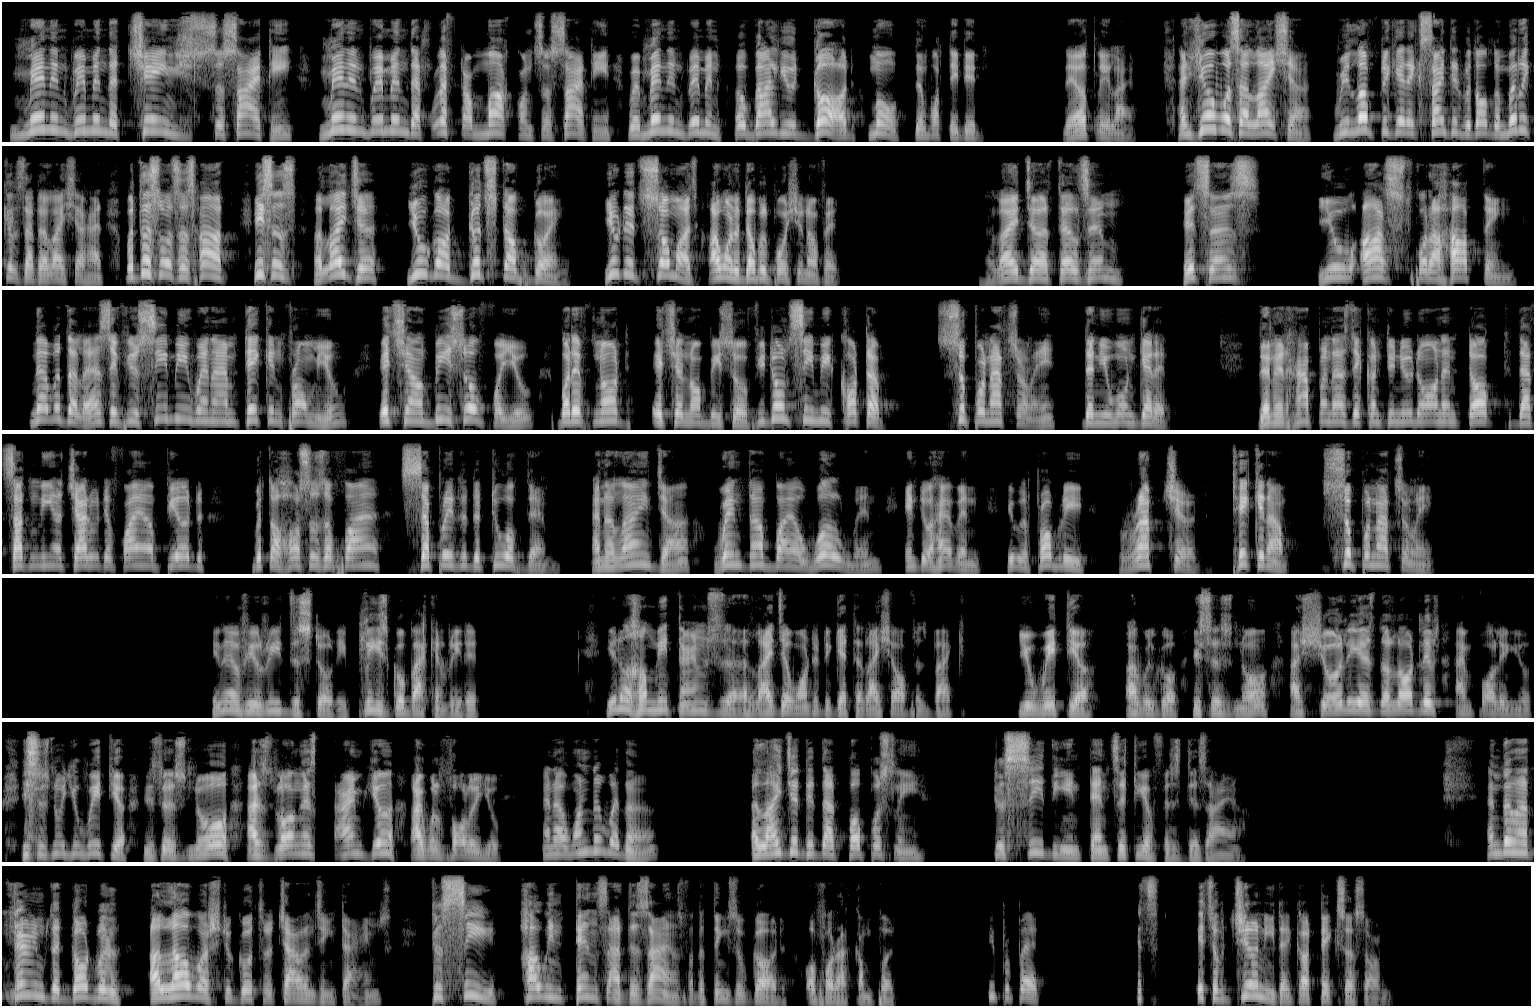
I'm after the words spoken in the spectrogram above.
Men and women that changed society, men and women that left a mark on society, were men and women who valued God more than what they did, their earthly life. And here was Elisha. We love to get excited with all the miracles that Elisha had. But this was his heart. He says, Elijah, you got good stuff going. You did so much. I want a double portion of it. Elijah tells him, it says, You asked for a hard thing. Nevertheless, if you see me when I am taken from you, it shall be so for you. But if not, it shall not be so. If you don't see me caught up supernaturally, then you won't get it. Then it happened as they continued on and talked that suddenly a chariot of fire appeared with the horses of fire, separated the two of them. And Elijah went up by a whirlwind into heaven. He was probably raptured, taken up supernaturally. You know, if you read the story, please go back and read it. You know how many times uh, Elijah wanted to get Elisha off his back? You wait here. I will go. He says, No, as surely as the Lord lives, I'm following you. He says, No, you wait here. He says, No, as long as I'm here, I will follow you. And I wonder whether Elijah did that purposely to see the intensity of his desire. And there are times that God will allow us to go through challenging times to see how intense our desires for the things of God or for our comfort. Be prepared. It's, it's a journey that God takes us on.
